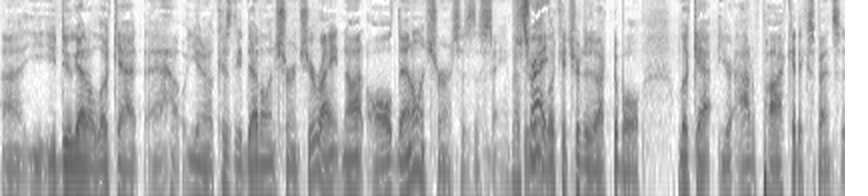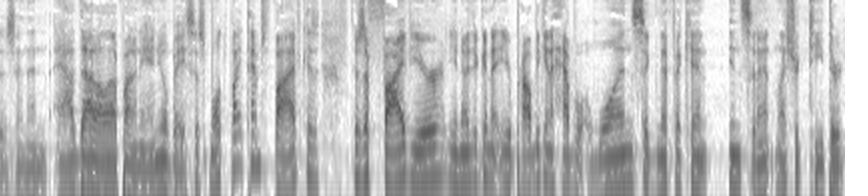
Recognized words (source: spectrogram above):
uh, you, you do got to look at uh, how you know because the dental insurance. You're right. Not all dental insurance is the same. That's so right. Look at your deductible. Look at your out of pocket expenses, and then add that all up on an annual basis. Multiply it times five because there's a five year. You know, you're gonna you're probably gonna have one significant incident unless your teeth are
